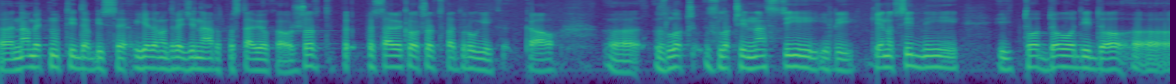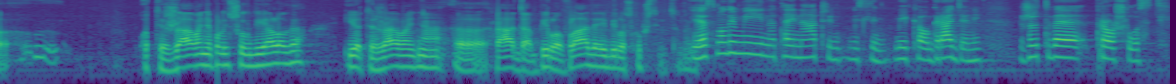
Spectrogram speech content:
E, nametnuti da bi se jedan određen narod postavio kao žrtv, postavio kao žrtva, drugi kao e, zloč, zločinastiji ili genocidni i to dovodi do e, otežavanja političkog dijaloga i otežavanja rada bilo vlade i bilo skupštine. Jesmo li mi na taj način, mislim, mi kao građani, žrtve prošlosti?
